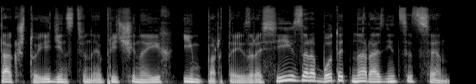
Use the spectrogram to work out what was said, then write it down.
Так что единственная причина их импорта из России – заработать на разнице цен.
